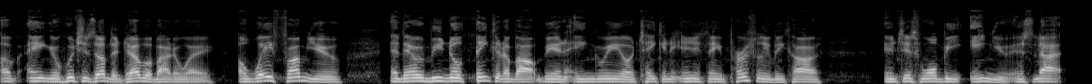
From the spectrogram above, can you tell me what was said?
of anger, which is of the devil, by the way, away from you, and there would be no thinking about being angry or taking anything personally because it just won't be in you. It's not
